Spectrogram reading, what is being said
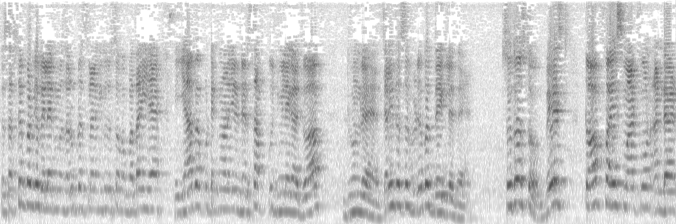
तो सब्सक्राइब करके बेलाइकन में ज़रूर प्रेस करें क्योंकि दोस्तों को पता ही है यहाँ पे आपको टेक्नोलॉजी रिलेटेड सब कुछ मिलेगा जो आप ढूंढ रहे हैं। चलिए दोस्तों वीडियो को देख लेते हैं। सो so, दोस्तों best top five smartphone under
